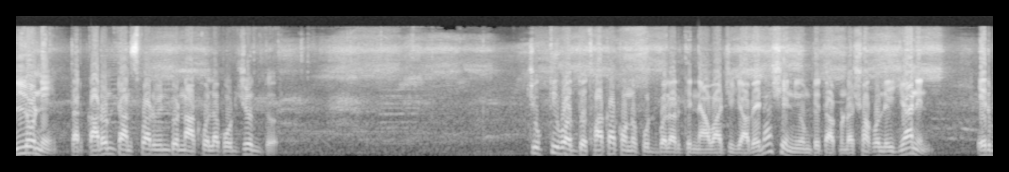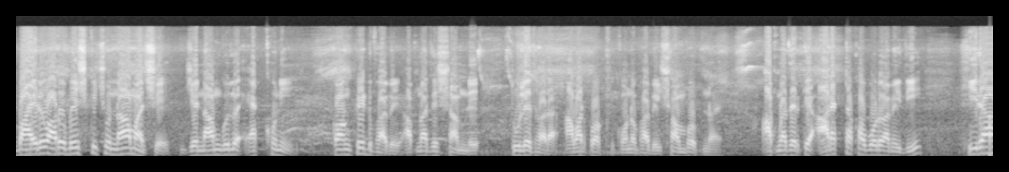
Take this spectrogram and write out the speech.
লোনে, তার কারণ ট্রান্সফার উইন্ডো না খোলা পর্যন্ত। চুক্তিবদ্ধ থাকা কোনো ফুটবলারকে নেওয়া যাবে না, সে নিয়মটা তো আপনারা সকলেই জানেন। এর বাইরেও আরও বেশ কিছু নাম আছে, যে নামগুলো এক্ষুনি কংক্রিটভাবে আপনাদের সামনে তুলে ধরা আমার পক্ষে কোনোভাবেই সম্ভব নয়। আপনাদেরকে আরেকটা খবরও আমি দিই, হীরা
